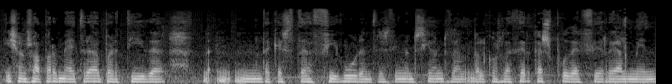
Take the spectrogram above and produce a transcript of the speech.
I això ens va permetre, a partir d'aquesta figura en tres dimensions de, del cos de Cercas, poder fer realment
